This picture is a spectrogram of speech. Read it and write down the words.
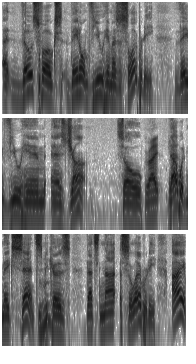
Uh, those folks, they don't view him as a celebrity, they view him as John. So right, that would make sense because that's not a celebrity. I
